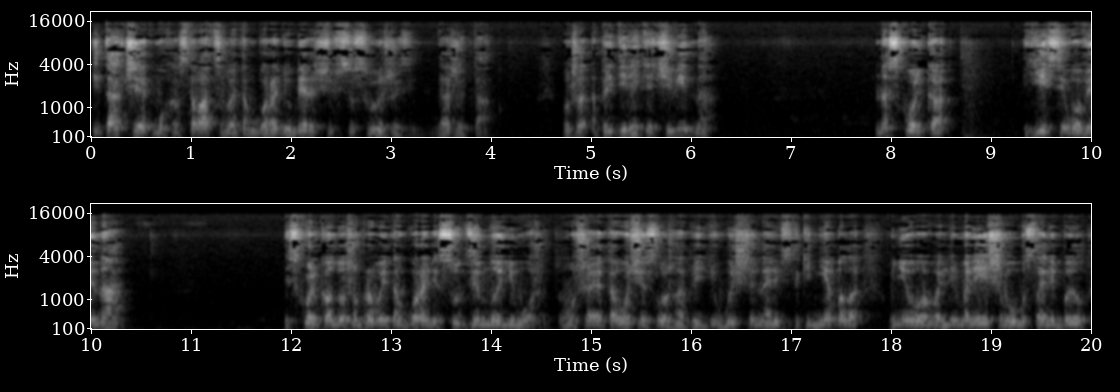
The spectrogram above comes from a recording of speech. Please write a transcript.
И так человек мог оставаться в этом городе убежище всю свою жизнь, даже так. Потому что определить, очевидно, насколько есть его вина, и сколько он должен проводить там в городе, суд земной не может. Потому что это очень сложно определить, умышленно или все-таки не было у него малейшего умысла, или был.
